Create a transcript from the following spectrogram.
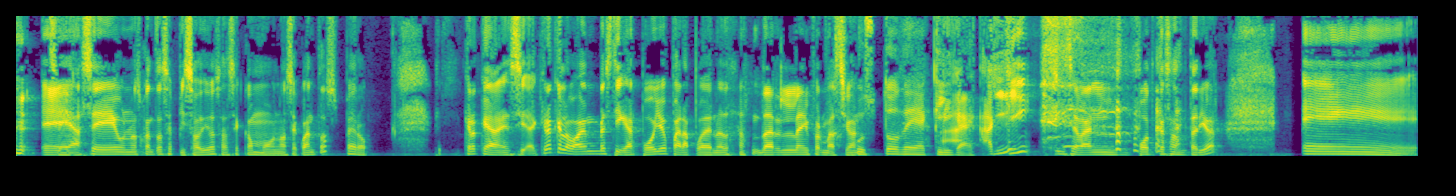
eh, Sí. hace unos cuantos episodios, hace como no sé cuántos, pero creo que sí, creo que lo va a investigar Pollo para podernos darle la información Justo de clic aquí. aquí y se va al podcast anterior. Eh,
